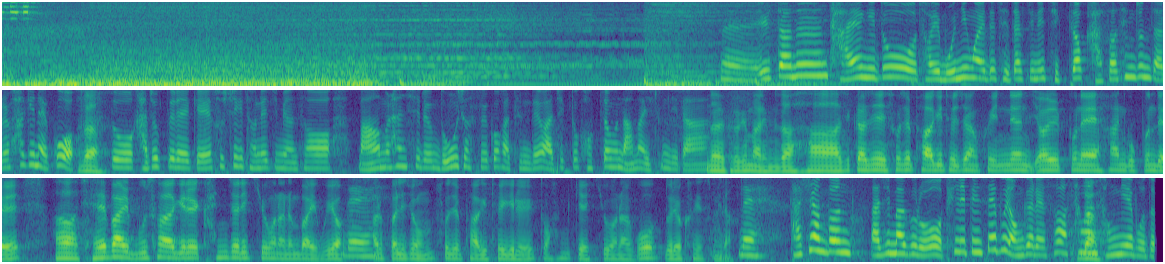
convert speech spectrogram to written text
네, 일단은 다행히도 저희 모닝와이드 제작진이 직접 가서 생존자를 확인했고 네. 또 가족들에게 소식이 전해지면서 마음을 한시름 놓으셨을 것 같은데요. 아직도 걱정은 남아 있습니다. 네, 그러게 말입니다. 아, 아직까지 소재 파악이 되지 않고 있는 열 분의 한국 분들, 아, 제발 무사하기를 간절히 기원하는 바이고요. 네. 하루빨리 좀 소재 파악이 되기를 또 함께 기원하고 노력하겠습니다. 네, 다시 한번 마지막으로 필리핀 세부 연결해서 상황 네. 정리해 보도록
